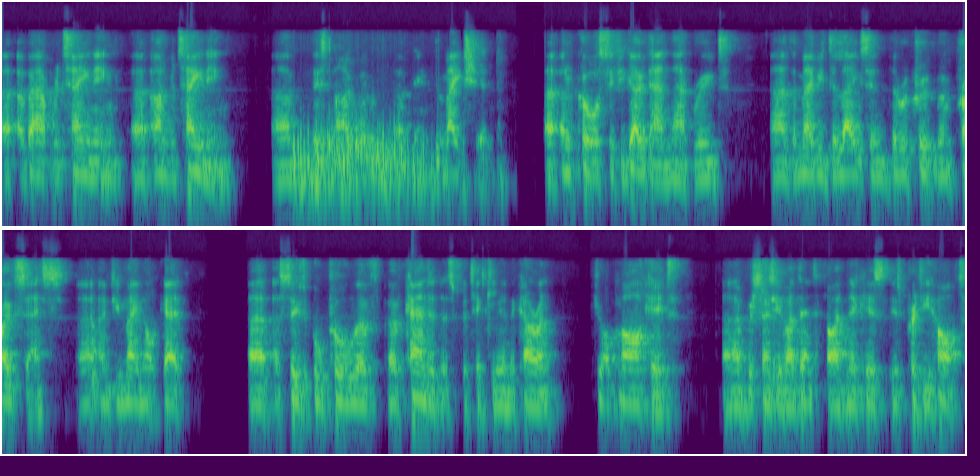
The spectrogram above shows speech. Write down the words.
uh, about retaining uh, and retaining um, this type of, of information. Uh, and of course, if you go down that route, uh, there may be delays in the recruitment process, uh, and you may not get uh, a suitable pool of, of, candidates, particularly in the current job market, uh, which, as you've identified, Nick, is, is pretty hot.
